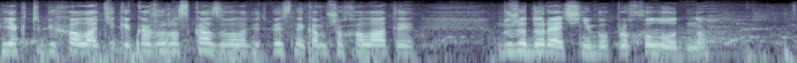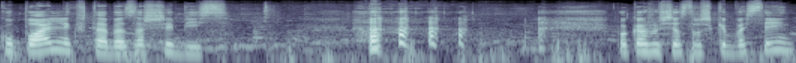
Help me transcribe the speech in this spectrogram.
як тобі халатики? Кажу, розказувала підписникам, що халати дуже доречні, бо прохолодно. Купальник в тебе зашибісь. Покажу зараз трошки басейн.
